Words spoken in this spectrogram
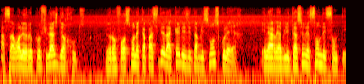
à savoir le reprofilage des routes, le renforcement des capacités d'accueil des établissements scolaires et la réhabilitation des centres de santé.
